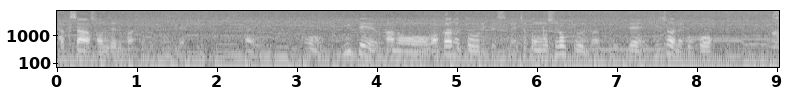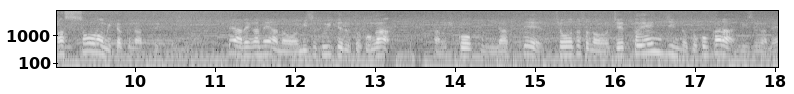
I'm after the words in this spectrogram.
たくさん遊んでる場所ですね。はい。もう見てあの分かる通りですねちょっと面白くなってて実はねここ滑走路見たくなって。るんですよであれがねあの水吹いてるとこがあの飛行機になってちょうどそのジェットエンジンのとこから水がね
